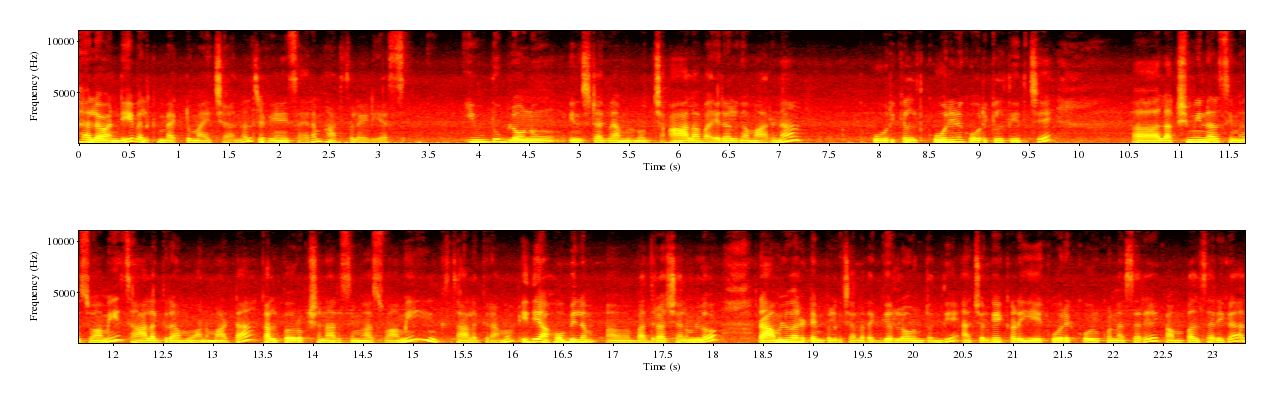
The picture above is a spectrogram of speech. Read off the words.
హలో అండి welcome back to my channel Triveni Sairam heartful ideas. యూట్యూబ్లోను ఇన్స్టాగ్రామ్లోను చాలా వైరల్గా మారిన కోరికలు కోరిన కోరికలు తీర్చే లక్ష్మీ నరసింహస్వామి సాలగ్రామం అనమాట కల్పవృక్ష నరసింహస్వామి సాలగ్రామం. ఇది అహోబిలం భద్రాచలంలో రాములవారి టెంపుల్కి చాలా దగ్గరలో ఉంటుంది. యాక్చువల్గా ఇక్కడ ఏ కోరిక కోరుకున్నా సరే కంపల్సరీగా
